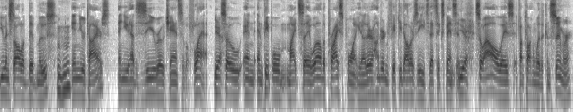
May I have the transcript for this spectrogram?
you install a bib mousse Mm-hmm. in your tires and you have zero chance of a flat. Yeah. So and and people might say, well, the price point, you know, they're 150 dollars each. That's expensive. Yeah. So I always, if I'm talking with a consumer,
